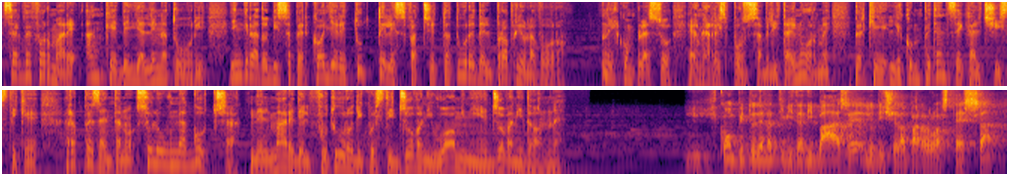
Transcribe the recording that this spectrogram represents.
serve formare anche degli allenatori in grado di saper cogliere tutte le sfaccettature del proprio lavoro. Nel complesso è una responsabilità enorme perché le competenze calcistiche rappresentano solo una goccia nel mare del futuro di questi giovani uomini e giovani donne. Il compito dell'attività di base, lo dice la parola stessa,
